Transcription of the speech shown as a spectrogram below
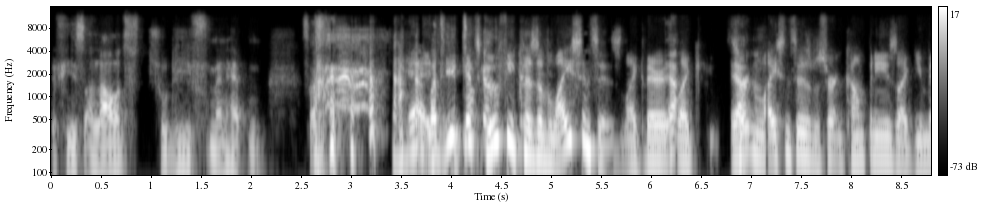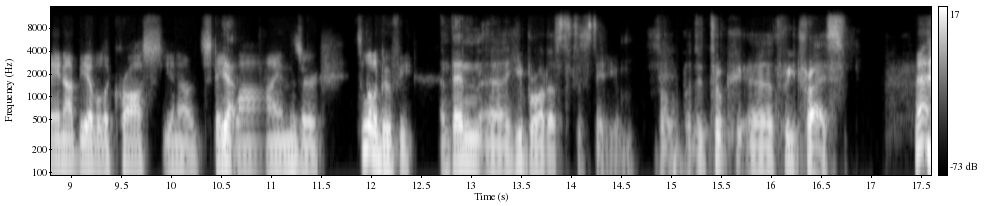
if he's allowed to leave Manhattan. So, yeah, but it, it gets goofy because of licenses. Like there, yeah, like certain licenses with certain companies, like you may not be able to cross, you know, state yeah. lines, or it's a little goofy. And then uh, he brought us to the stadium. So, but it took uh, three tries. the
